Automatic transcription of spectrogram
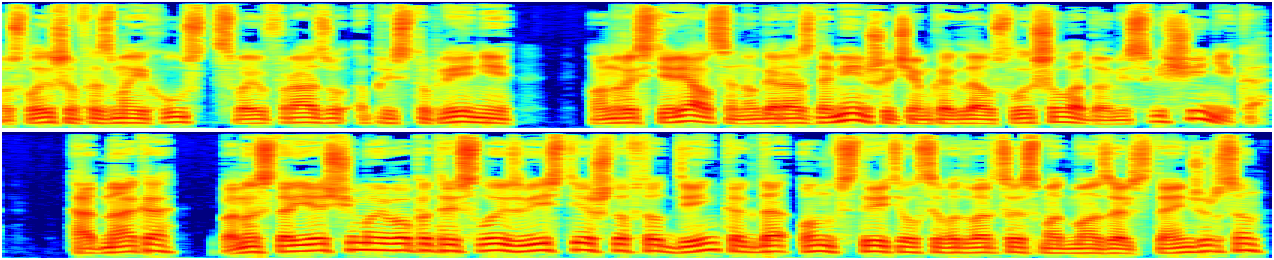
Услышав из моих уст свою фразу о преступлении, он растерялся, но гораздо меньше, чем когда услышал о доме священника. Однако, по-настоящему его потрясло известие, что в тот день, когда он встретился во дворце с мадемуазель Стейнджерсон,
